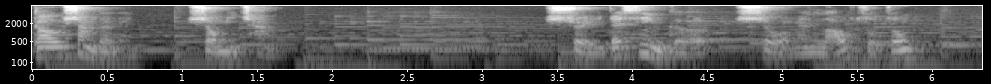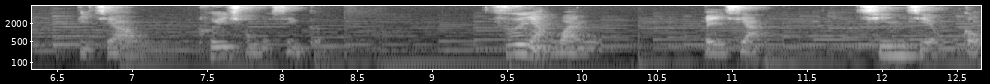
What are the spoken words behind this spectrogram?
高尚的人寿命长。水的性格是我们老祖宗比较推崇的性格，滋养万物，北下清洁无垢，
